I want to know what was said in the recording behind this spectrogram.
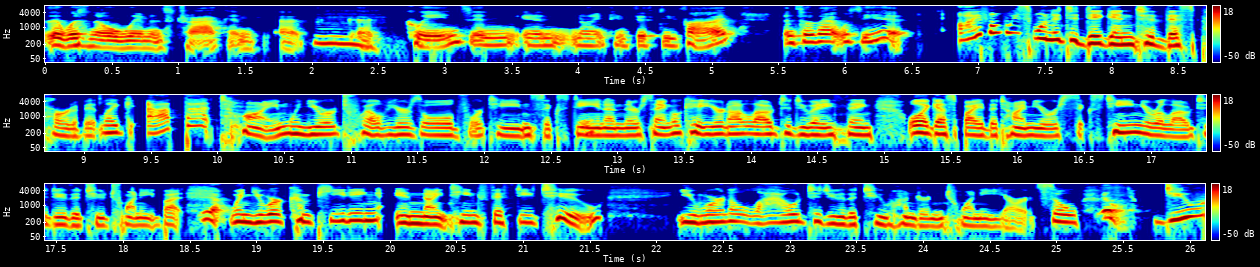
there was no women's track and at, mm. at Queens in in 1955, and so that was it. I've always wanted to dig into this part of it. Like at that time when you were 12 years old, 14, 16, and they're saying, okay, you're not allowed to do anything. Well, I guess by the time you were 16, you're allowed to do the 220. But yeah. when you were competing in 1952, you weren't allowed to do the 220 yards. So, no. do you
